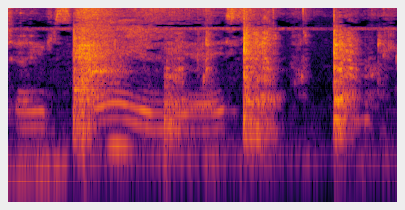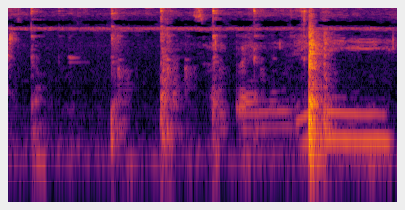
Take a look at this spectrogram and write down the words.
cair semua ya guys. Sampai mendidih.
